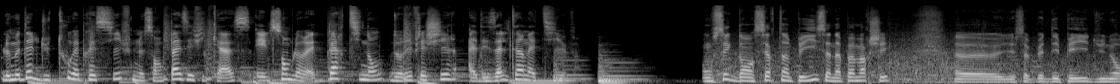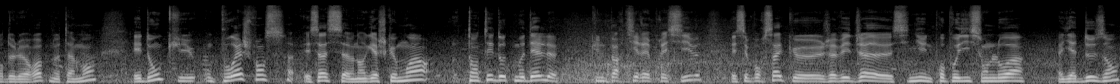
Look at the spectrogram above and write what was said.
le modèle du tout répressif ne semble pas efficace et il semblerait pertinent de réfléchir à des alternatives. On sait que dans certains pays, ça n'a pas marché. Euh, ça peut être des pays du nord de l'Europe notamment. Et donc, on pourrait, je pense, et ça, ça n'engage que moi, tenter d'autres modèles qu'une partie répressive. Et c'est pour ça que j'avais déjà signé une proposition de loi euh, il y a deux ans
